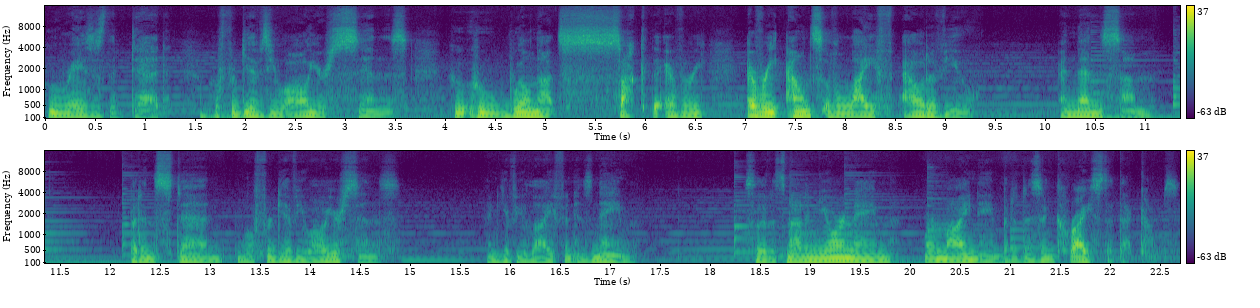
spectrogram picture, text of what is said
who raises the dead, who forgives you all your sins, who, who will not suck the every, every ounce of life out of you, and then some but instead will forgive you all your sins and give you life in His name, so that it's not in your name or my name, but it is in Christ that that comes.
